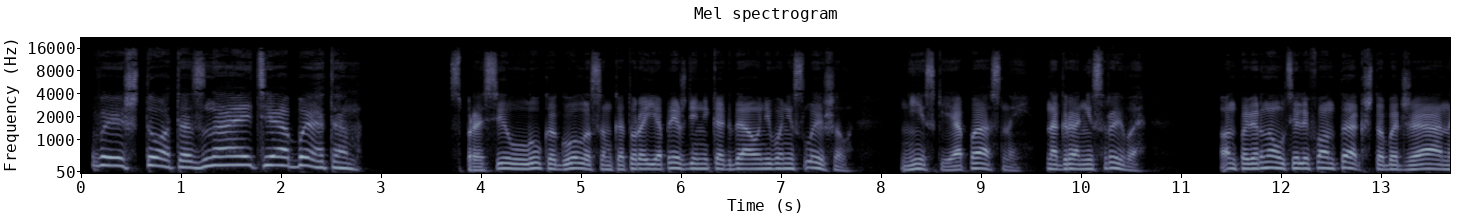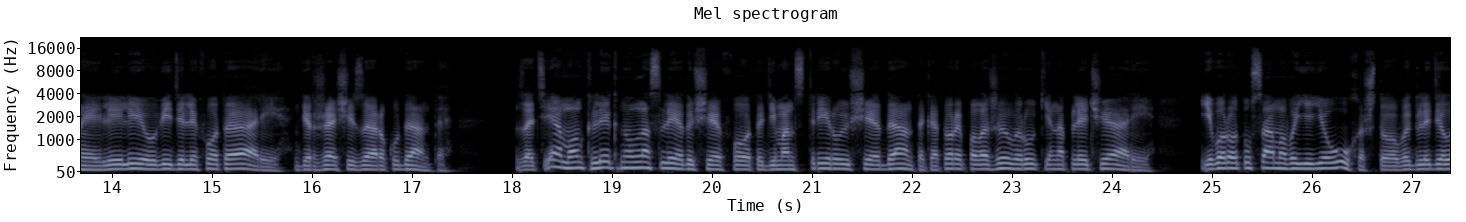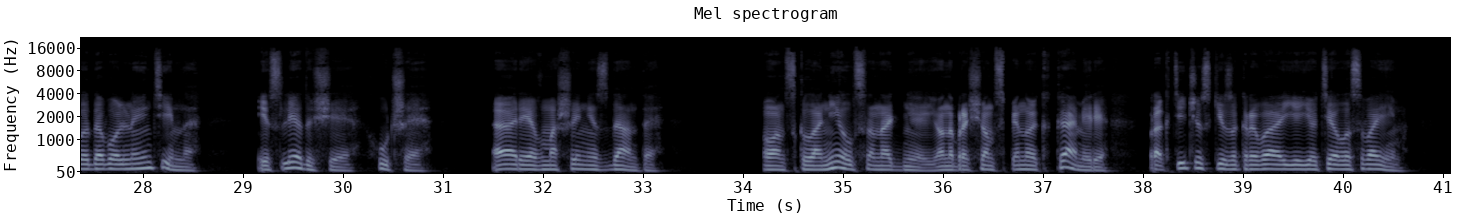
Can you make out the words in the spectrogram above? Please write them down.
«Вы что-то знаете об этом?» — спросил Лука голосом, который я прежде никогда у него не слышал. Низкий, опасный, на грани срыва. Он повернул телефон так, чтобы Джиана и Лили увидели фото Арии, держащей за руку Данте. Затем он кликнул на следующее фото, демонстрирующее Данте, который положил руки на плечи Арии, его рот у самого ее уха, что выглядело довольно интимно — и следующее, худшее. Ария в машине с Данте. Он склонился над ней, он обращен спиной к камере, практически закрывая ее тело своим.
